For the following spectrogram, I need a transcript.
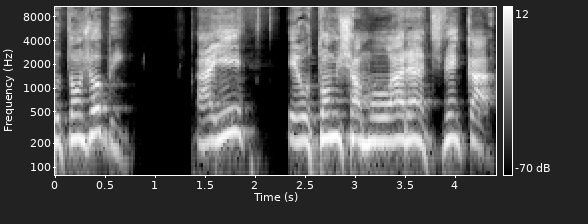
o Tom Jobim. Aí eu, o Tom me chamou, Arantes, vem cá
